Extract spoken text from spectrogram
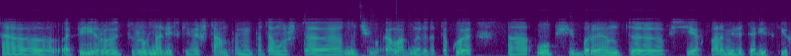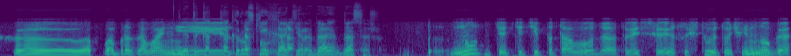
э, оперирует журналистскими штампами, потому что ну, ЧВК «Вагнер» — это такой э, общий бренд э, всех парамилитаристских э, образований. Это как, как русские такого, хакеры, так... да, да, Саш? Ну, типа того, да. То есть э, существует очень много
